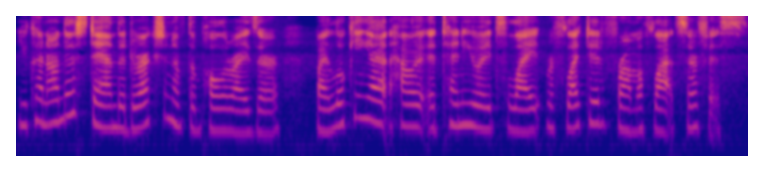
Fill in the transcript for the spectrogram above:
You can understand the direction of the polarizer by looking at how it attenuates light reflected from a flat surface.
